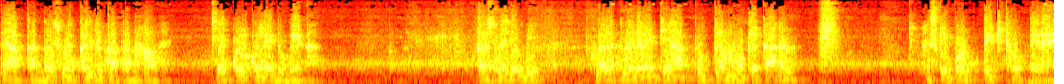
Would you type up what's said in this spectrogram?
त्याग कर दो, इसमें कलजु का प्रभाव है। ये कुल को ले डूबेगा। और इसने जो भी गलत निर्णय किया, पुत्र मोह के कारण, इसकी पोट पीठ ठोकते रहे।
